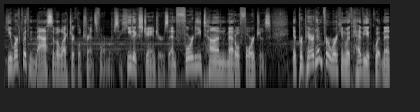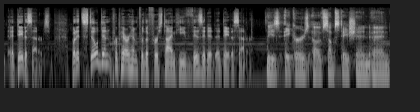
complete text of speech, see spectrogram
He worked with massive electrical transformers, heat exchangers, and 40 ton metal forges. It prepared him for working with heavy equipment at data centers, but it still didn't prepare him for the first time he visited a data center. These acres of substation and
